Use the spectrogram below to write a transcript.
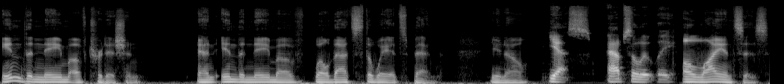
in the name of tradition and in the name of, well, that's the way it's been, you know? Yes, absolutely. alliances.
